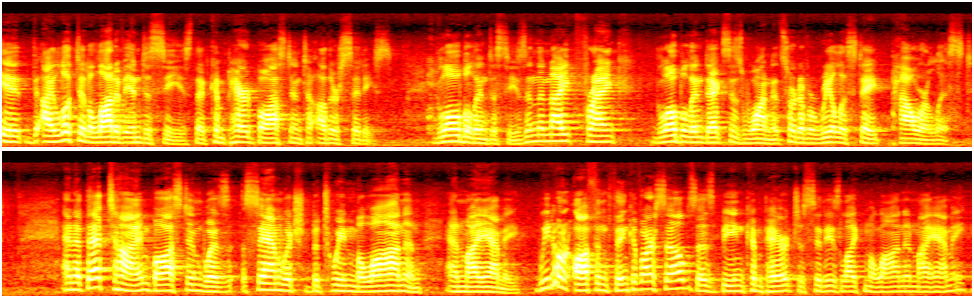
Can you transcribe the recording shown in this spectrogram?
it, I looked at a lot of indices that compared Boston to other cities, global indices. And the Knight Frank Global Index is one. It's sort of a real estate power list. And at that time, Boston was sandwiched between Milan and, and Miami. We don't often think of ourselves as being compared to cities like Milan and Miami,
